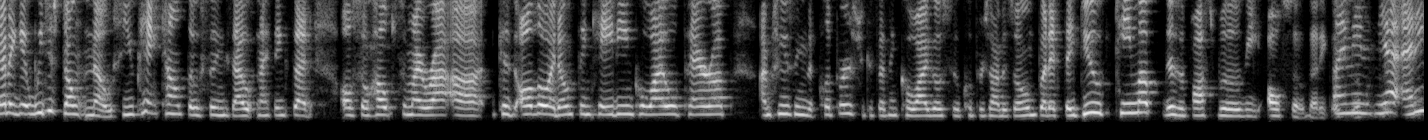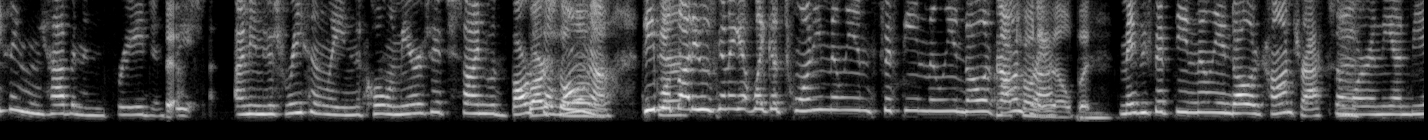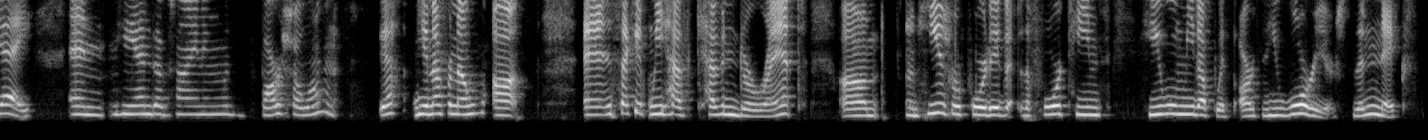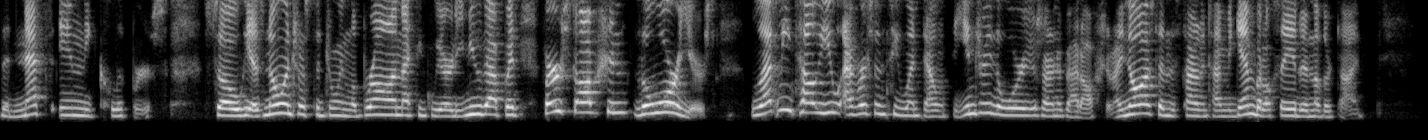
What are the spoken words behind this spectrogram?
then again, we just don't know. So you can't count those things out. And I think that also helps in my ra- uh, because although I don't think KD and Kawhi will pair up, I'm choosing the Clippers because I think Kawhi goes to the Clippers on his own. But if they do team up, there's a possibility also that he goes. I to mean, the yeah, anything can happen in free agency. Yes. I mean, just recently, Nikola Mirotic signed with Barcelona. Barcelona, People Darren- thought he was going to get like a twenty million, fifteen million dollar not contract, twenty mil, but mm. maybe fifteen million dollar contract eh. somewhere in the NBA, and he ends up signing with Barcelona. yeah, you never know. Uh, and second, we have Kevin Durant. Um, and he has reported the four teams he will meet up with are the Warriors, the Knicks, the Nets, and the Clippers. So he has no interest to join LeBron. I think we already knew that. But first option, the Warriors. Let me tell you, ever since he went down with the injury, the Warriors aren't a bad option. I know I've said this time and time again, but I'll say it another time.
